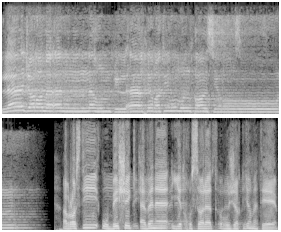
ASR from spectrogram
لا جرم أنهم في الآخرة هم الخاسرون. ابراستی و بشک اونا ید خسارت رجا قیامته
